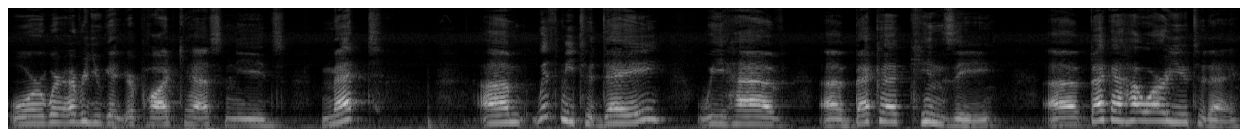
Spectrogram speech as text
or wherever you get your podcast needs met. Um, with me today, we have uh, Becca Kinsey. Uh, Becca, how are you today?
